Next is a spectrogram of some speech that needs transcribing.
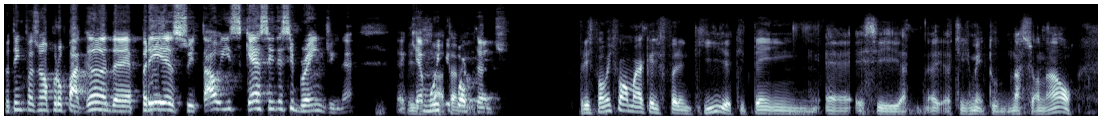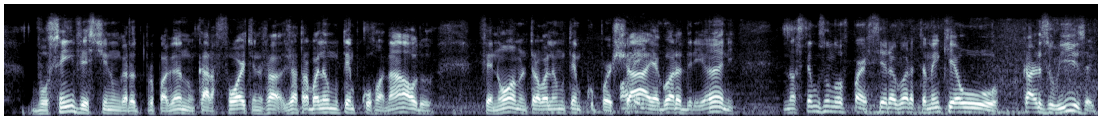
eu tenho que fazer uma propaganda, é preço e tal, e esquecem desse branding, né? É, que Exatamente. é muito importante. Principalmente uma marca de franquia que tem é, esse atingimento nacional, você investir num garoto propaganda, num cara forte, já, já trabalhamos um tempo com o Ronaldo, Fenômeno, trabalhamos um tempo com o Porchat e agora Adriane nós temos um novo parceiro agora também, que é o Carlos Wizard.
